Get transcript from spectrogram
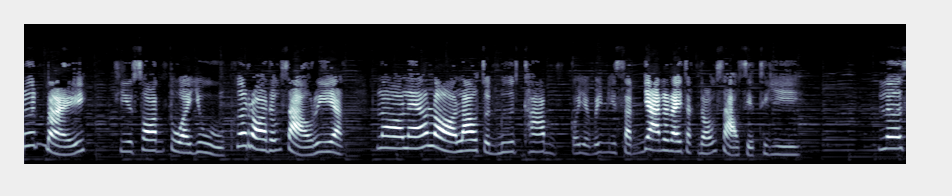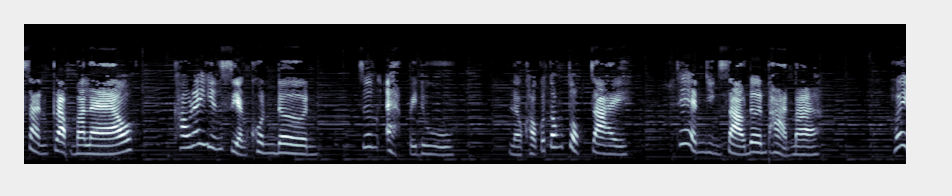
รื่นไหม ที่ซ่อนตัวอยู่เพื่อรอน้องสาวเรียก รอแล้วรอเล่าจนมืดค่ำก็ยังไม่มีสัญญาณอะไรจากน้องสาวเสียทีเลอสันกลับมาแล้ว เขาได้ยินเสียงคนเดิน จึงแอบไปดู แล้วเขาก็ต้องตกใจ ที่เห็นหญิงสาวเดินผ่านมา เฮ้ย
